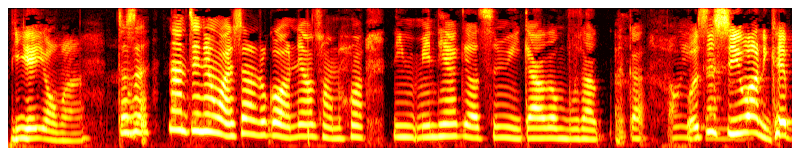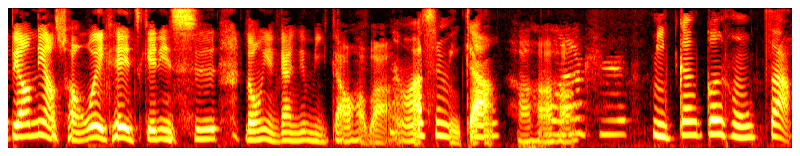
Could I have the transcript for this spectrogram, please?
你也有吗？就是那今天晚上如果我尿床的话，你明天要给我吃米糕跟葡萄那个。我是希望你可以不要尿床，我也可以给你吃龙眼干跟米糕，好不好？那我要吃米糕。好好好。吃。米干跟红枣。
